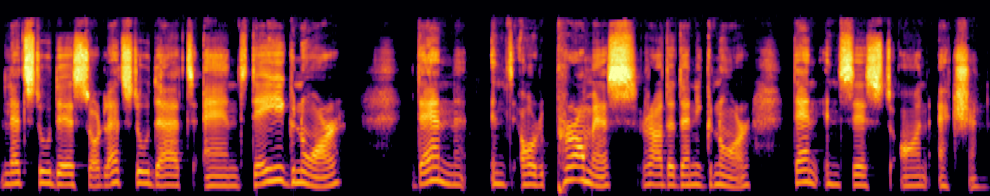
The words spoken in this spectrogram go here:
let's do this or let's do that, and they ignore, then, or promise rather than ignore, then insist on action.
